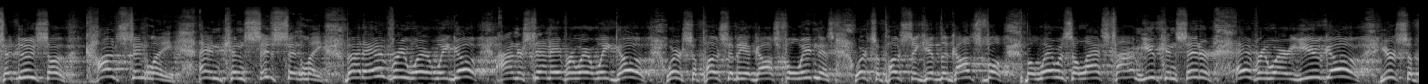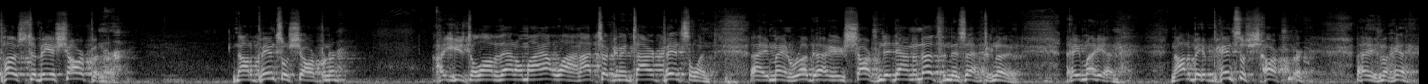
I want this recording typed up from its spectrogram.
to do so constantly and consistently that everywhere we go, I understand everywhere we go, we're supposed to be a gospel witness. We're supposed to give the gospel. But where was the last time you considered everywhere you go, you're supposed to be a sharpener? Not a pencil sharpener. I used a lot of that on my outline. I took an entire pencil and, amen, rubbed, uh, sharpened it down to nothing this afternoon. Amen. Not to be a pencil sharpener. Amen.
